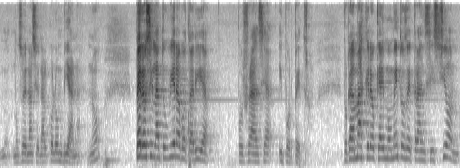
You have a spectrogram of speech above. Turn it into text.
no, no soy nacional colombiana, ¿no? Pero si la tuviera, votaría por Francia y por Petro porque además creo que hay momentos de transición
